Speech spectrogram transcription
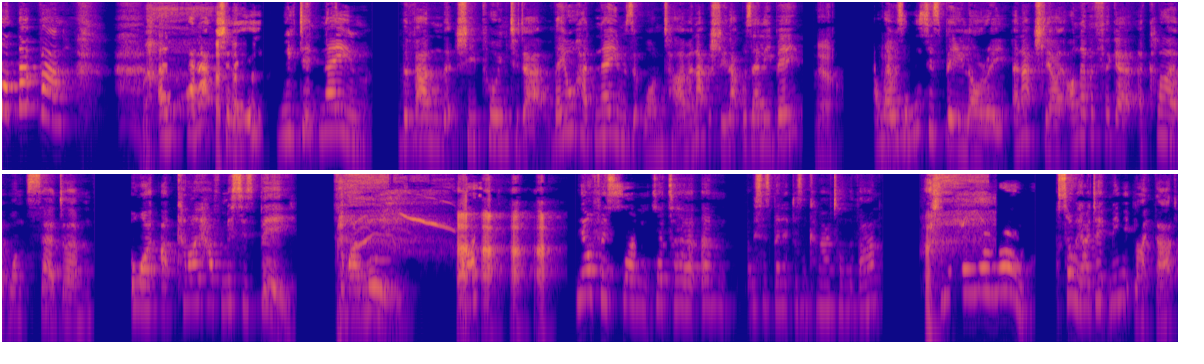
I want that van. and, and actually, we did name the van that she pointed at. They all had names at one time, and actually, that was Ellie B. Yeah. And there was a Mrs. B lorry. And actually, I, will never forget a client once said, um, Oh, I, I, can I have Mrs. B for my move? I, the office um, said to her, um, Mrs. Bennett doesn't come out on the van. She said, No, no, no. Sorry, I don't mean it like that.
